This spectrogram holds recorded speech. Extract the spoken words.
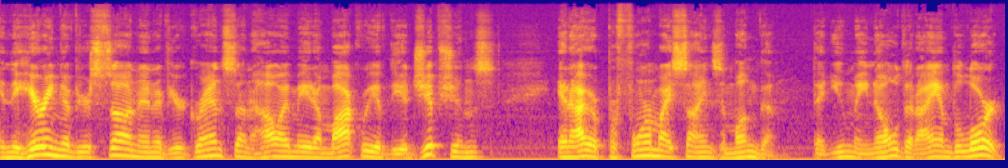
in the hearing of your son and of your grandson how I made a mockery of the Egyptians, and I will perform my signs among them, that you may know that I am the Lord.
